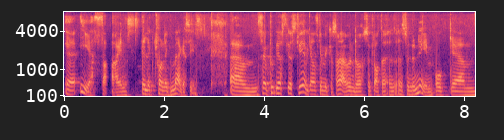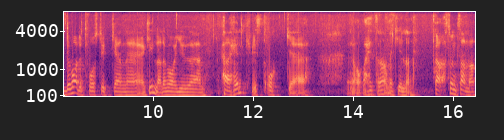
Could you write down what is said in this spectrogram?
eh, e-signs, Electronic Magazines. Um, så jag, jag, skrev ganska mycket så här under såklart en, en synonym och um, då var det två stycken uh, killar. Det var ju uh, Per Hellqvist och uh, ja, vad heter den andra killen? Ja, strunt samma.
